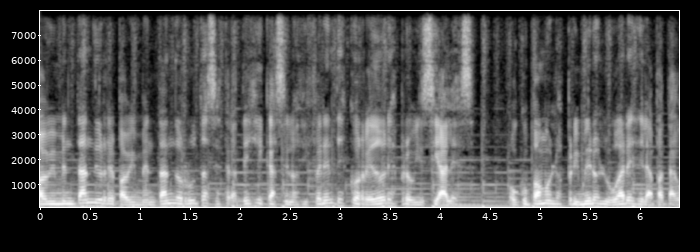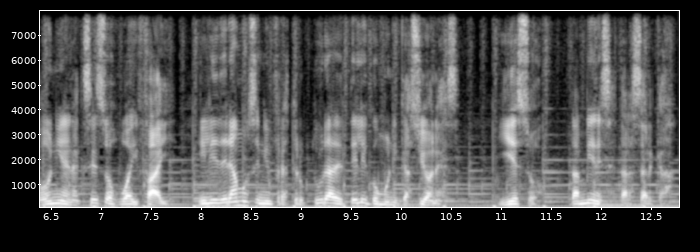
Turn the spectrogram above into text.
pavimentando y repavimentando rutas estratégicas en los diferentes corredores provinciales. Ocupamos los primeros lugares de la Patagonia en accesos Wi-Fi y lideramos en infraestructura de telecomunicaciones. Y eso también es estar cerca.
